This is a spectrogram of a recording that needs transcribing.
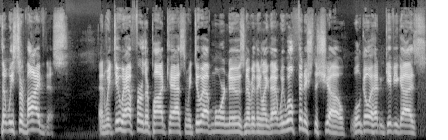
that we survive this, and we do have further podcasts and we do have more news and everything like that. We will finish the show. We'll go ahead and give you guys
